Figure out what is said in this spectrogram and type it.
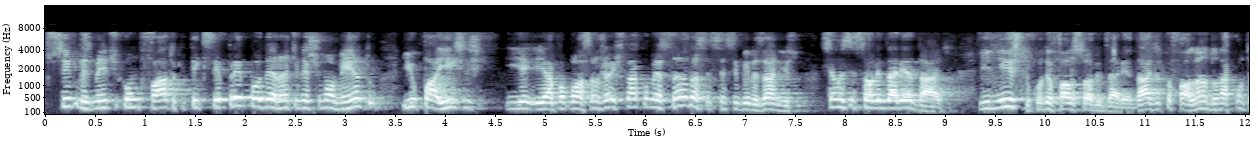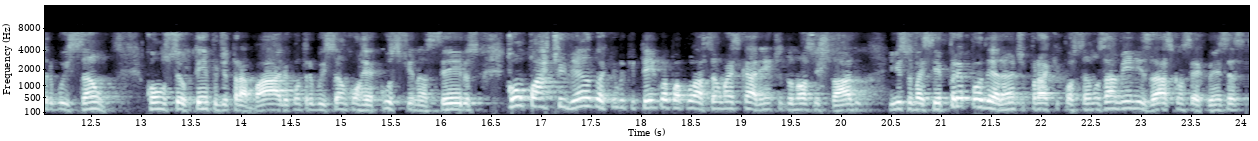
simplesmente com o fato que tem que ser preponderante neste momento e o país e, a população já está começando a se sensibilizar nisso. Chama-se solidariedade. E nisso, quando eu falo solidariedade, eu estou falando na contribuição com o seu tempo de trabalho, contribuição com recursos financeiros, compartilhando aquilo que tem com a população mais carente do nosso Estado. E isso vai ser preponderante para que possamos amenizar as consequências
